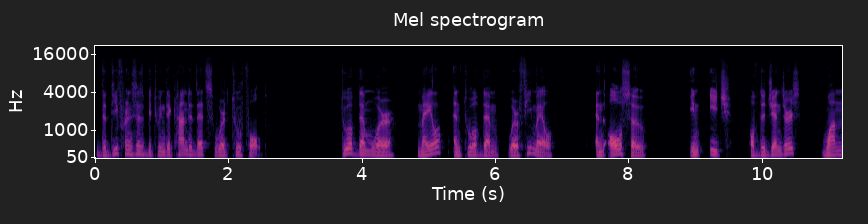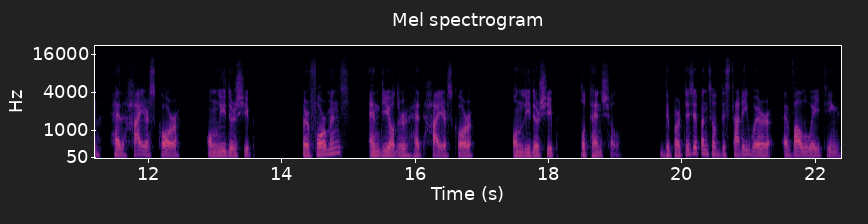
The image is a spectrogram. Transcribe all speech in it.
The differences between the candidates were twofold. Two of them were male and two of them were female, and also in each of the genders, one had higher score on leadership performance and the other had higher score on leadership potential. The participants of the study were evaluating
